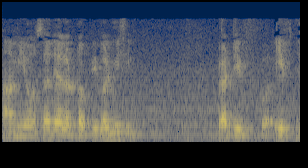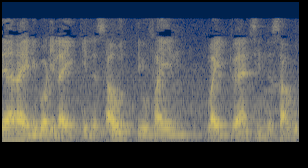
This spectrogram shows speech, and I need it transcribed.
army also, there are a lot of people missing. But if if there are anybody like in the south, you find white vans in the south.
